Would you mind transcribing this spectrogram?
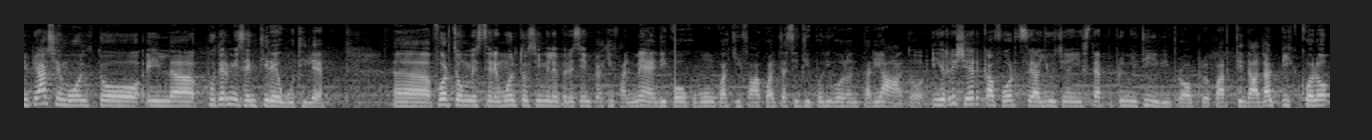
Mi piace molto il potermi sentire utile, Uh, forse è un mestiere molto simile per esempio a chi fa il medico o comunque a chi fa qualsiasi tipo di volontariato. In ricerca forse aiuti negli step primitivi proprio, parti da, dal piccolo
